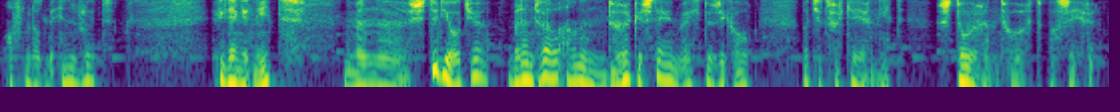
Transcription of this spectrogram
of me dat beïnvloedt, ik denk het niet. Mijn uh, studiootje blendt wel aan een drukke steenweg, dus ik hoop dat je het verkeer niet storend hoort passeren.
